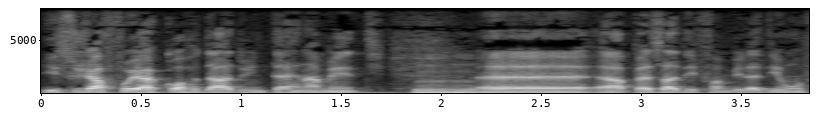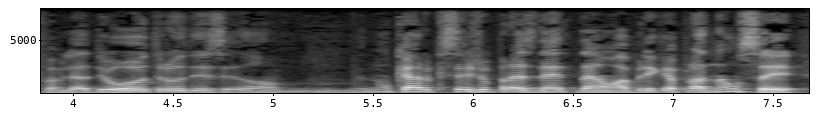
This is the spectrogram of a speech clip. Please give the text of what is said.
Isso já foi acordado internamente. Uhum. É, apesar de família de um, família de outro, dizer, não, não quero que seja o presidente, não. A briga é para não ser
